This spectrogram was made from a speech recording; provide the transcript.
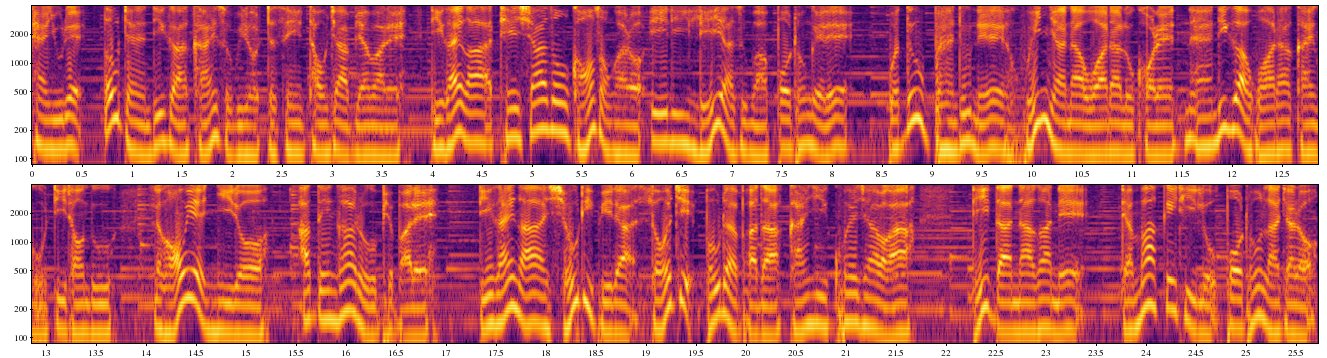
ခံယူတဲ့တုတ်တံအဓိကခိုင်းဆိုပြီးတော့ဒဇင်ထောင်ကြပြန်ပါတယ်ဒီခိုင်းကအထင်ရှားဆုံးခေါင်းဆောင်ကတော့ AD 400စုမှာပေါ်ထွန်းခဲ့တဲ့ဝတုဗန္ဓုနဲ့ဝိညာဏဝါဒလို့ခေါ်တဲ့နန္ဒီကဝါဒခိုင်းကိုတီထောင်သူ၎င်းရဲ့ညီတော်အသင်္ကာတို့ဖြစ်ပါတယ်ဒီခိုင်းကယုတ်တိပေဒလောจิตဗုဒ္ဓဘာသာခိုင်းကြီးခွဲကြပါက ဒီတာနာကနဲ့ဓမ္မကိဋ္ဌိလို့ပေါ်ထွန်းလာကြတော့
